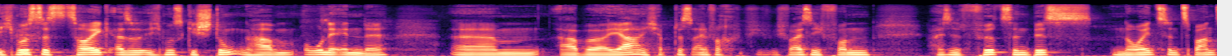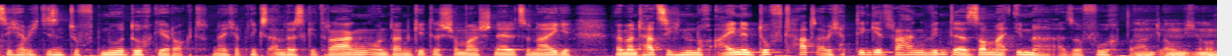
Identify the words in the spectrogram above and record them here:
ich muss das Zeug, also ich muss gestunken haben ohne Ende. Ähm, aber ja, ich habe das einfach, ich weiß nicht, von weiß nicht, 14 bis 19, 20 habe ich diesen Duft nur durchgerockt. Ne? Ich habe nichts anderes getragen und dann geht es schon mal schnell zur Neige. Wenn man tatsächlich nur noch einen Duft hat, aber ich habe den getragen Winter, Sommer immer, also furchtbar, glaube ich auch.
